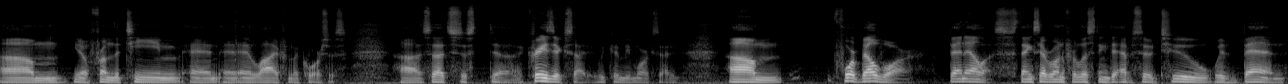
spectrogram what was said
um, you know, from the team and, and, and live from the courses. Uh, so that's just uh, crazy excited. We couldn't be more excited. Um, Fort Belvoir. Ben Ellis. Thanks everyone for listening to episode two with Ben.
